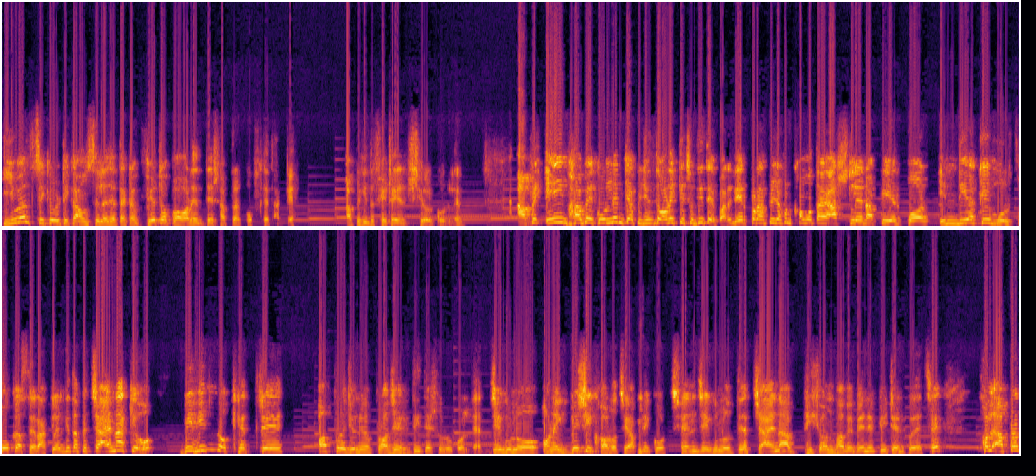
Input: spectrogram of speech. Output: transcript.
ইউএন সিকিউরিটি কাউন্সিলে যাতে একটা ভেটো পাওয়ারের দেশ আপনার পক্ষে থাকে। আপনি কিন্তু সেটা এনশিওর করলেন। আপনি এইভাবে করলেন কি আপনি যদি অনেক কিছু দিতে পারেন, এরপর আপনি যখন ক্ষমতায় আসলেন, আপনি এরপর ইন্ডিয়াকে মূল ফোকাসে রাখলেন, কিন্তু আপনি চায়নাকেও বিভিন্ন ক্ষেত্রে অপ্রয়োজনীয় প্রজেক্ট দিতে শুরু করলেন, যেগুলো অনেক বেশি খরচে আপনি করছেন, যেগুলোতে চায়না ভীষণভাবে বেনিফিটেড হয়েছে। ফলে আপনার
